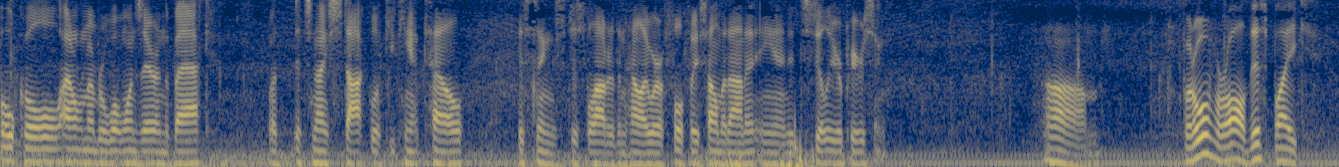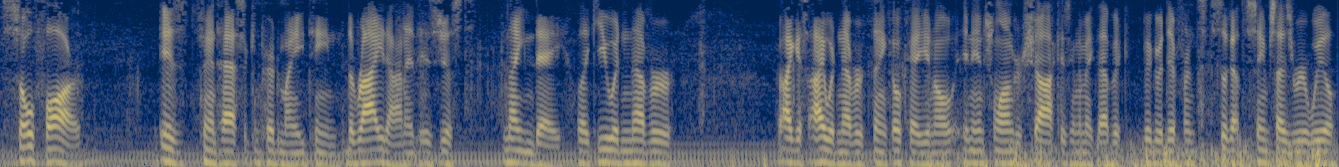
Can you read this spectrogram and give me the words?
Focal, I don't remember what one's there in the back, but it's nice stock look, you can't tell. This thing's just louder than hell. I wear a full face helmet on it and it's still ear piercing. Um, but overall, this bike so far is fantastic compared to my 18. The ride on it is just night and day. Like you would never, I guess I would never think, okay, you know, an inch longer shock is going to make that big, big of a difference. It's still got the same size rear wheel,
